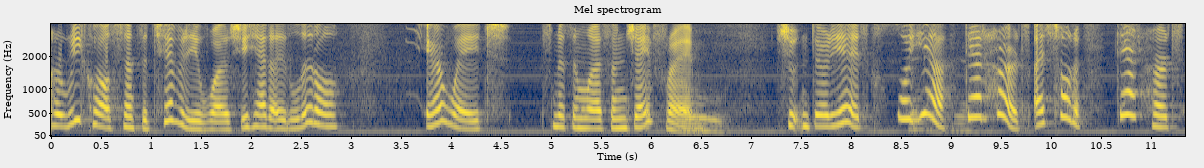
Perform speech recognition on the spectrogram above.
her recoil sensitivity was she had a little airweight Smith and Wesson J frame shooting 38s. Well, yeah, that hurts. I told her that hurts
